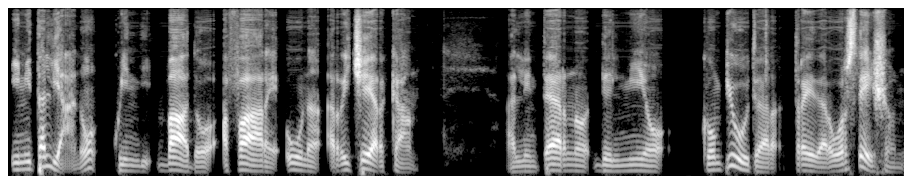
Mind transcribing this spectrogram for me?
in italiano, quindi vado a fare una ricerca all'interno del mio computer Trader Workstation,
